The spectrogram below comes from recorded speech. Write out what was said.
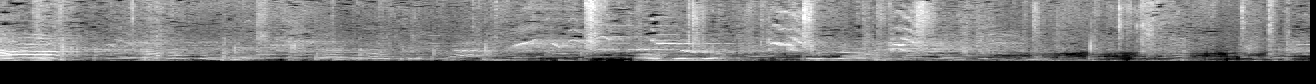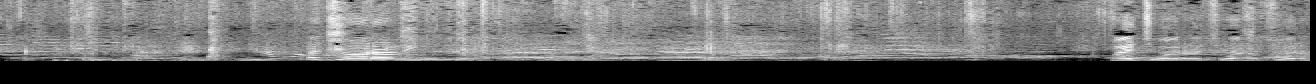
आओ। ओ छोरो भी। ओए छोरो छोरो। छोरो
